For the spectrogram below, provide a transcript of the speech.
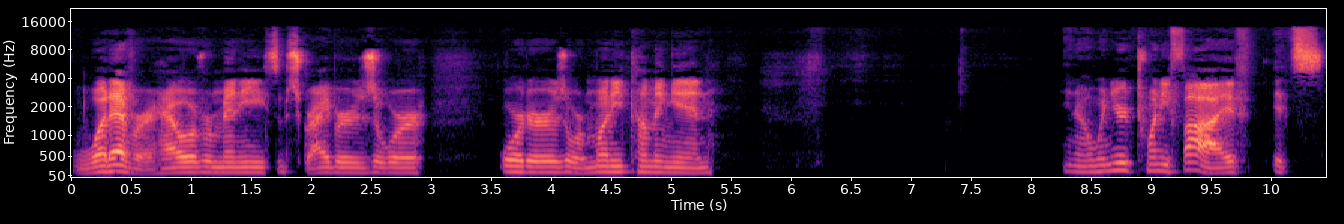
whatever however many subscribers or orders or money coming in? You know, when you're 25, it's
